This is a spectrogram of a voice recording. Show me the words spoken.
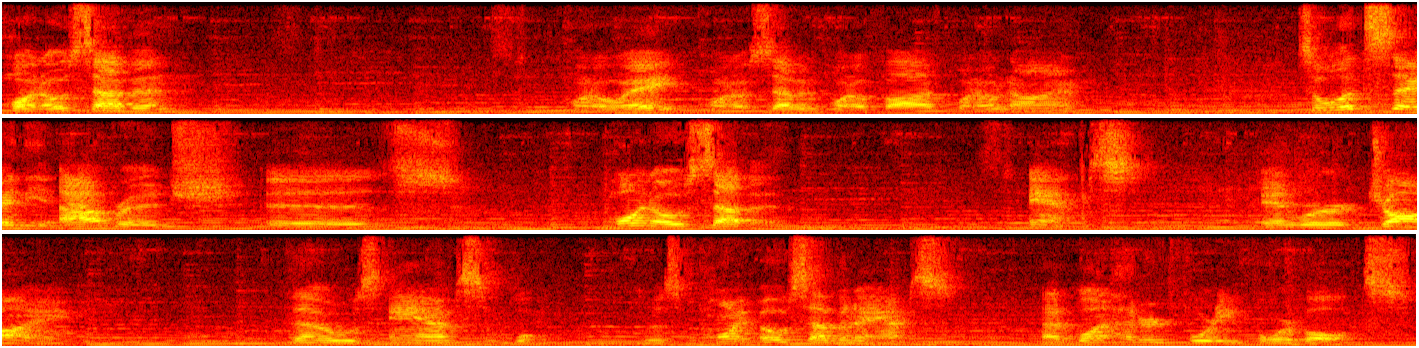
0.07, 0.08, 0.07, 0.05, 0.09. So let's say the average is 0.07 amps. And we're drawing those amps, those 0.07 amps at 144 volts.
